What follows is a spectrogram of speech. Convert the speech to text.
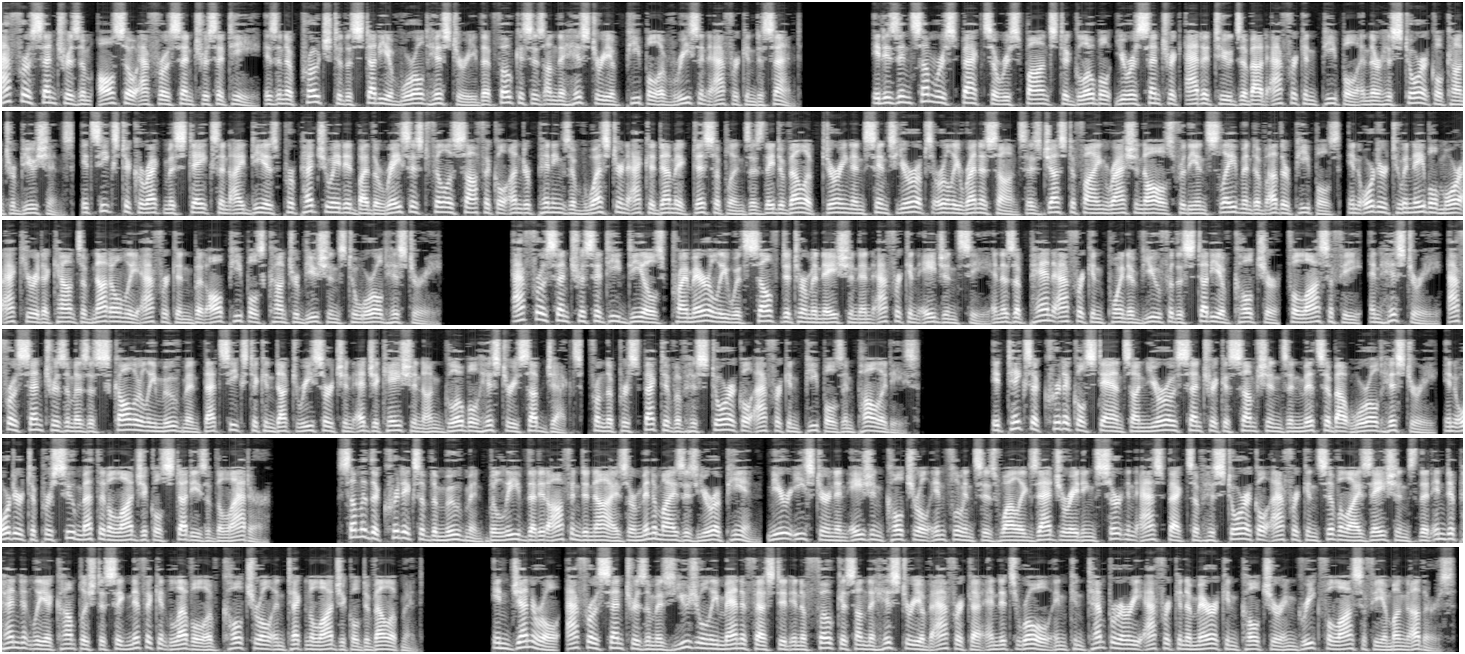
Afrocentrism also Afrocentricity is an approach to the study of world history that focuses on the history of people of recent African descent. It is in some respects a response to global Eurocentric attitudes about African people and their historical contributions. It seeks to correct mistakes and ideas perpetuated by the racist philosophical underpinnings of Western academic disciplines as they developed during and since Europe's early Renaissance as justifying rationales for the enslavement of other peoples, in order to enable more accurate accounts of not only African but all peoples' contributions to world history. Afrocentricity deals primarily with self-determination and African agency and is a pan-African point of view for the study of culture, philosophy, and history. Afrocentrism is a scholarly movement that seeks to conduct research and education on global history subjects, from the perspective of historical African peoples and polities. It takes a critical stance on Eurocentric assumptions and myths about world history, in order to pursue methodological studies of the latter. Some of the critics of the movement believe that it often denies or minimizes European, Near Eastern and Asian cultural influences while exaggerating certain aspects of historical African civilizations that independently accomplished a significant level of cultural and technological development. In general, Afrocentrism is usually manifested in a focus on the history of Africa and its role in contemporary African American culture and Greek philosophy among others.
